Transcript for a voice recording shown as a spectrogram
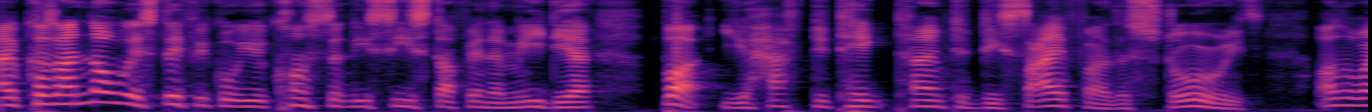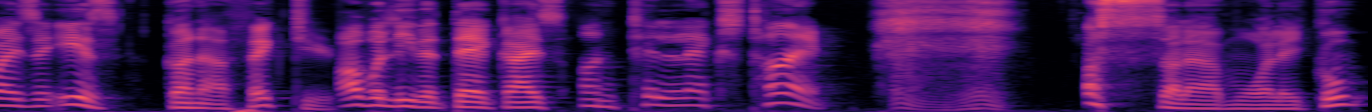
Because I, I know it's difficult, you constantly see stuff in the media, but you have to take time to decipher the stories. Otherwise, it is gonna affect you. I will leave it there, guys. Until next time. Assalamu alaikum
